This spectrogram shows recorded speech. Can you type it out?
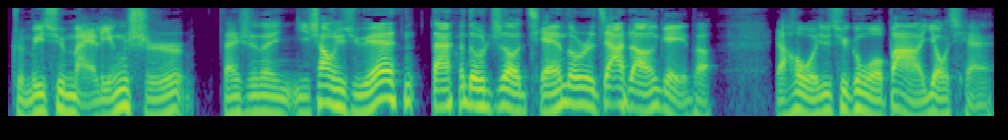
准备去买零食，但是呢，你上学，大家都知道钱都是家长给的，然后我就去跟我爸要钱，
